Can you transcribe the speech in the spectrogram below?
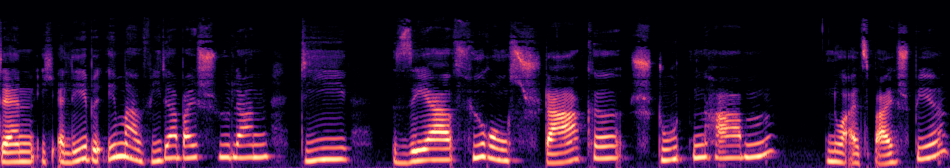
Denn ich erlebe immer wieder bei Schülern, die sehr führungsstarke Stuten haben, nur als Beispiel,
